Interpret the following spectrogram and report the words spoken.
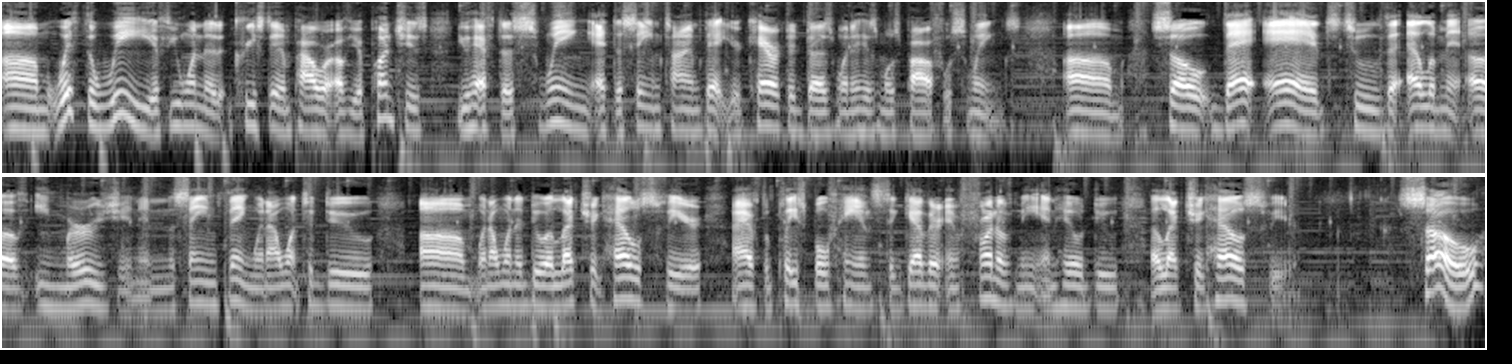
um, with the Wii, if you want to increase the power of your punches, you have to swing at the same time that your character does one of his most powerful swings. Um, so that adds to the element of immersion. And the same thing when I want to do um, when I want to do electric hell sphere, I have to place both hands together in front of me, and he'll do electric hell sphere. So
